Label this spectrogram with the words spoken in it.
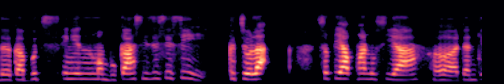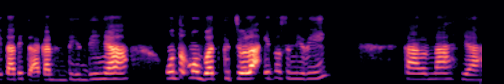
The Gabuts ingin membuka sisi-sisi gejolak setiap manusia dan kita tidak akan henti-hentinya untuk membuat gejolak itu sendiri. Karena ya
